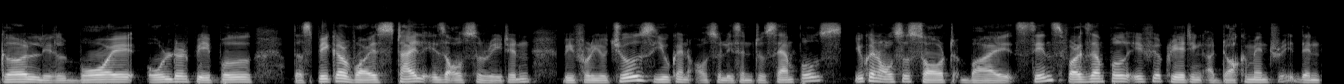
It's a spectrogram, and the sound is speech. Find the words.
girl little boy older people. The speaker voice style is also written. Before you choose you can also listen to samples. You can also sort by scenes. For example if you're creating a documentary then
